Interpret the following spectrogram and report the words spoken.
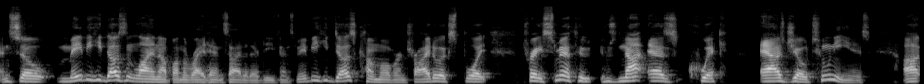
And so maybe he doesn't line up on the right hand side of their defense. Maybe he does come over and try to exploit Trey Smith, who, who's not as quick as Joe Thuney is. Uh,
